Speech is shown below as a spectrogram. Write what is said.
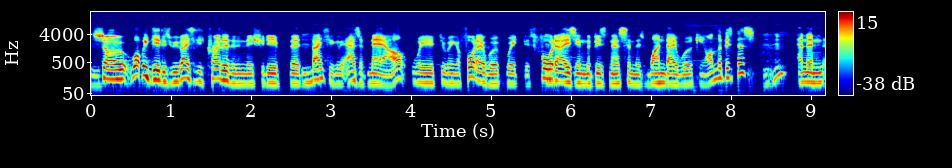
Mm. So what we did is we basically created an initiative that mm-hmm. basically, as of now, we're doing a four-day work week. There's four mm-hmm. days in the business, and there's one day working on the business. Mm-hmm. And then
